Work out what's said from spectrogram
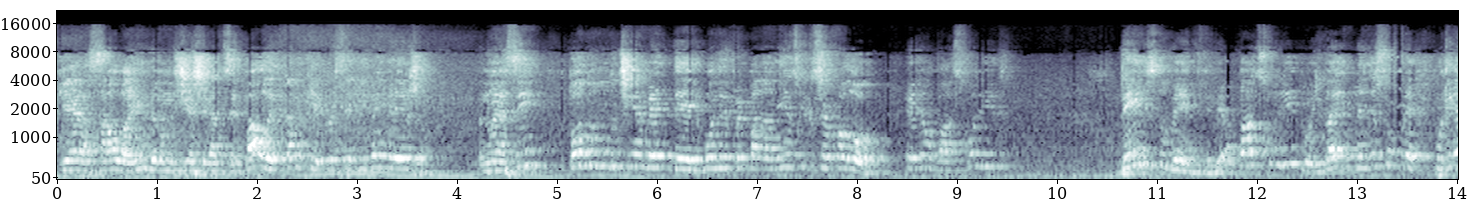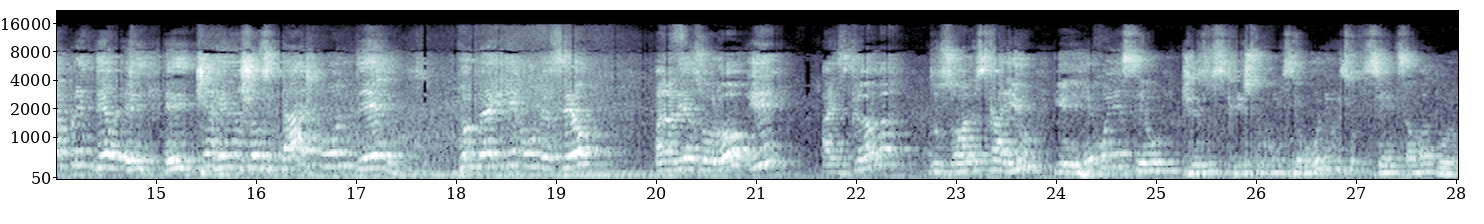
que era Saulo ainda, não tinha chegado a ser Paulo, ele estava o quê? Perseguindo a igreja. Não é assim? Todo mundo tinha medo dele. Quando ele foi para Ananias, o que, que o Senhor falou? Ele é um vaso escolhido desde o ventre. Ele é um vaso escolhido, ele vai aprender a sofrer, porque ele aprendeu, ele, ele tinha religiosidade no olho dele. Quando é que o que aconteceu? Ananias orou e a escama dos olhos caiu e ele reconheceu Jesus Cristo como seu único e suficiente Salvador.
